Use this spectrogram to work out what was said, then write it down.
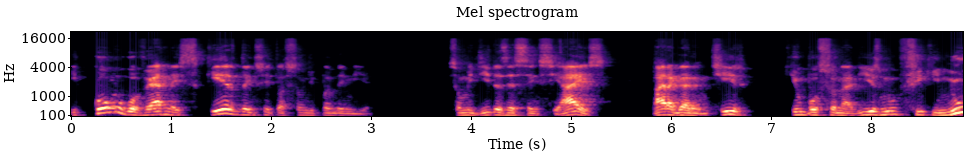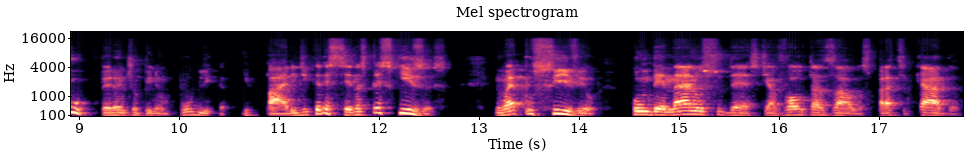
e como governa a esquerda em situação de pandemia são medidas essenciais para garantir que o bolsonarismo fique nu perante a opinião pública e pare de crescer nas pesquisas. Não é possível condenar no Sudeste a volta às aulas praticada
